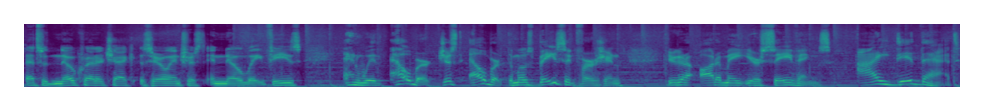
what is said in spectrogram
That's with no credit check, zero interest, and no late fees. And with Albert, just Albert, the most basic version, you're going to automate your savings. I did that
